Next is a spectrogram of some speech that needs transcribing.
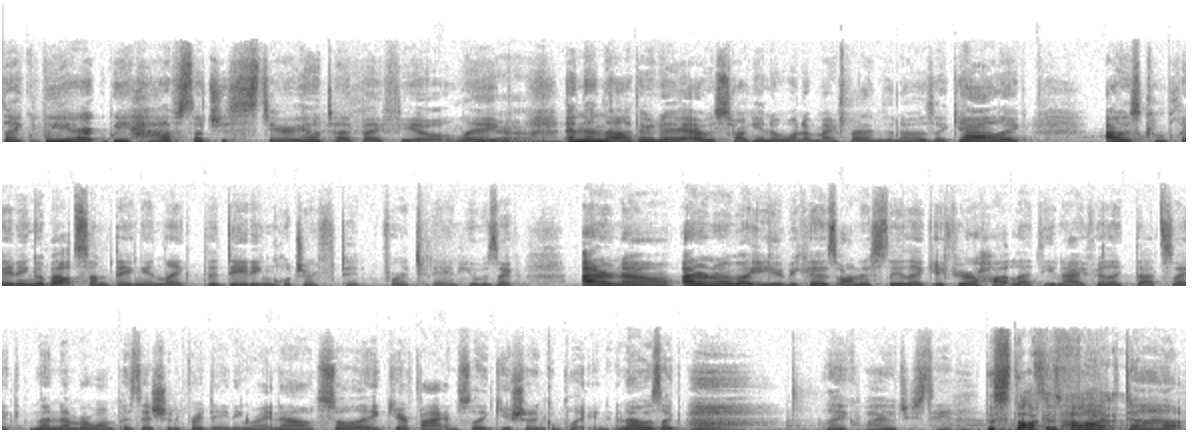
like we're we have such a stereotype. I feel like, Yeah. and then the other day I was talking to one of my friends and I was like, yeah, like I was complaining about something in like the dating culture for, t- for today, and he was like, "I don't know, I don't know about you because honestly, like if you're a hot Latina, I feel like that's like the number one position for dating right now. So like you're fine. So like you shouldn't complain." And I was like, "Like why would you say that? The stock is hot. Fucked up."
